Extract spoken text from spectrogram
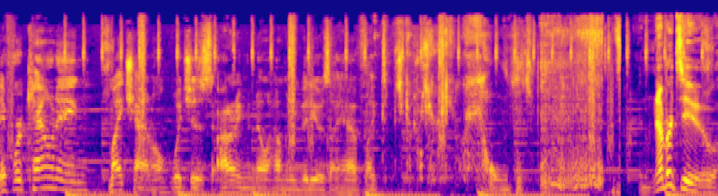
if we're counting my channel, which is I don't even know how many videos I have, like Number two,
